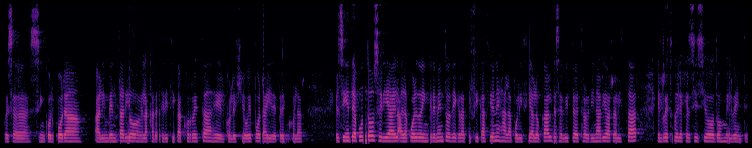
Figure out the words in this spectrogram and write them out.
Pues uh, se incorpora al inventario en las características correctas el colegio Epora y de preescolar. El siguiente punto sería el, acuerdo de incremento de gratificaciones a la Policía Local de servicios extraordinarios a realizar el resto del ejercicio 2020.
